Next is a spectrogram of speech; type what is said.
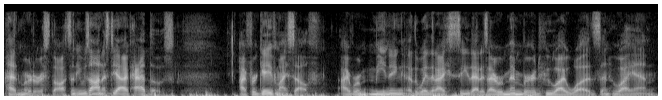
had murderous thoughts, and he was honest. Yeah, I've had those. I forgave myself. I rem- meaning uh, the way that I see that is I remembered who I was and who I am,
